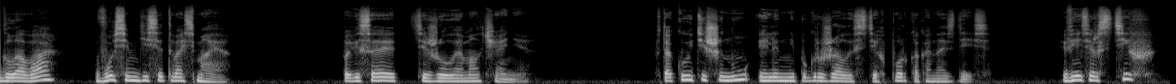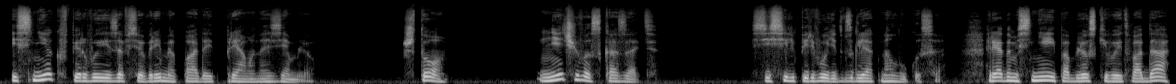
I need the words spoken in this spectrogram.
Глава 88. Повисает тяжелое молчание. В такую тишину Эллен не погружалась с тех пор, как она здесь. Ветер стих, и снег впервые за все время падает прямо на землю. Что? Нечего сказать. Сесиль переводит взгляд на Лукаса. Рядом с ней поблескивает вода,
